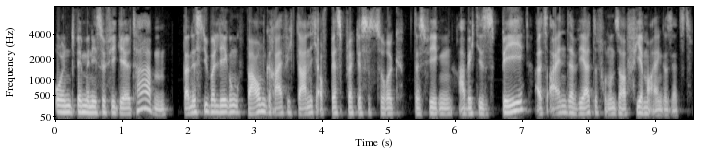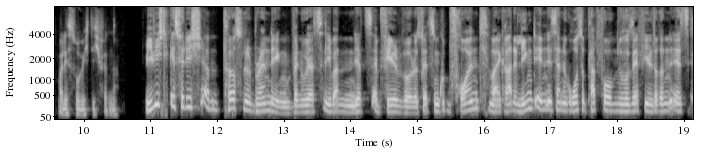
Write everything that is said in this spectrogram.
und wenn wir nicht so viel Geld haben, dann ist die Überlegung, warum greife ich da nicht auf Best Practices zurück? Deswegen habe ich dieses B als einen der Werte von unserer Firma eingesetzt, weil ich es so wichtig finde. Wie wichtig ist für dich ähm, Personal Branding, wenn du jetzt jemanden jetzt empfehlen würdest? Du jetzt einen guten Freund, weil gerade LinkedIn ist ja eine große Plattform, wo sehr viel drin ist.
